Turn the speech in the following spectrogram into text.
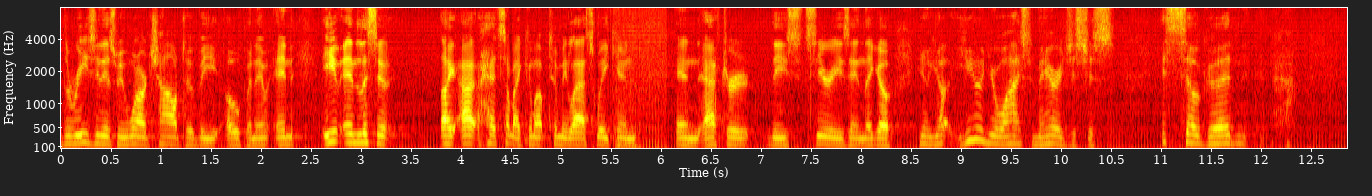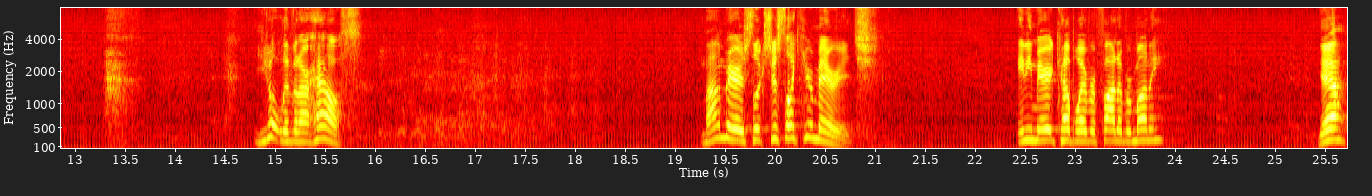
the reason is we want our child to be open. And, and, and listen, like I had somebody come up to me last week and, and after these series and they go, you know, you and your wife's marriage is just, it's so good. You don't live in our house. My marriage looks just like your marriage. Any married couple ever fight over money? Yeah?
